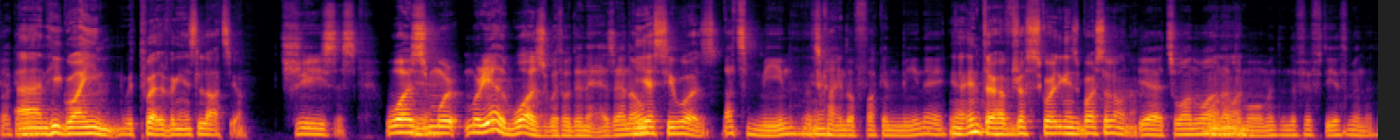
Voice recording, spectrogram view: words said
Fucking and Higuain with 12 against Lazio. Jesus. Was Mur- Muriel was with Udinese, no? Yes, he was. That's mean. That's Yeah. kind of fucking mean, eh? Yeah, Inter have just scored against Barcelona. Yeah, it's 1 1 at the moment in the 50th minute.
